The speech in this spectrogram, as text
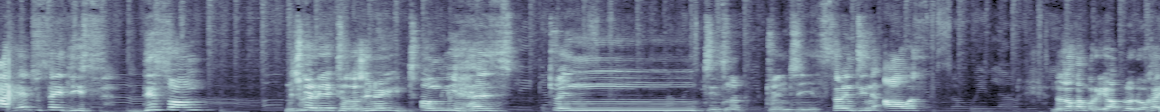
i hate to say this. This song ndi tshi khou reacta zwa zwino it only has 20 it's not 20 it's 17 hours ndozva kwamba uri youploadwa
